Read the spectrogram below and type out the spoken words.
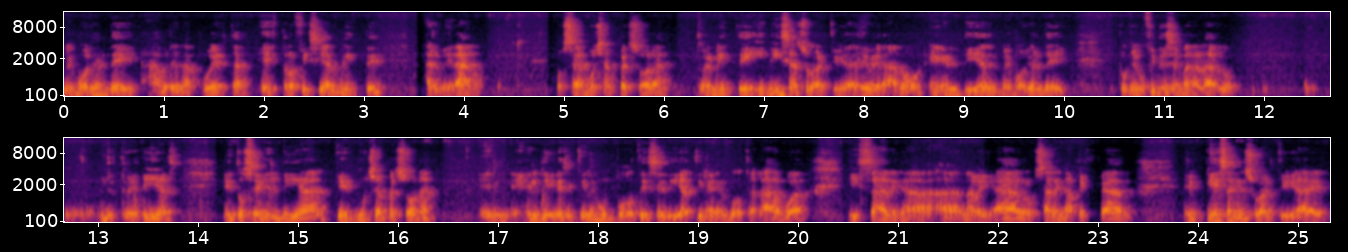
Memorial Day abre la puerta extraoficialmente al verano. O sea, muchas personas realmente inician sus actividades de verano en el día del Memorial Day, porque es un fin de semana largo de tres días. Entonces es el día que muchas personas, es el día que si tienen un bote, ese día tiran el bote al agua y salen a navegar o salen a pescar. Empiezan en sus actividades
